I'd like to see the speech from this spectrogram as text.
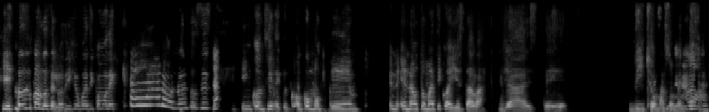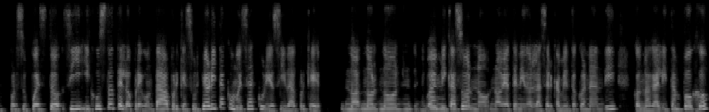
Y entonces cuando se lo dije fue así como de, claro, ¿no? Entonces, inconsciente, como que en, en automático ahí estaba, ya este, dicho más o menos. Por supuesto. Sí, y justo te lo preguntaba porque surgió ahorita como esa curiosidad, porque no, no, no, en mi caso no, no había tenido el acercamiento con Andy, con Magali tampoco,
